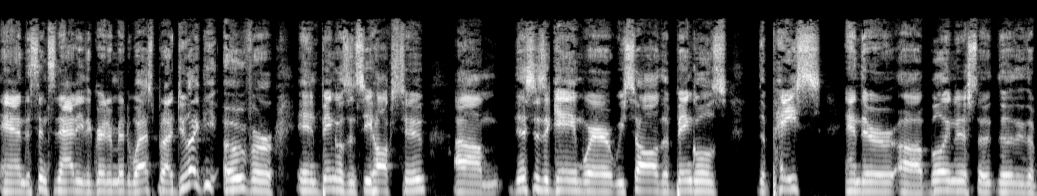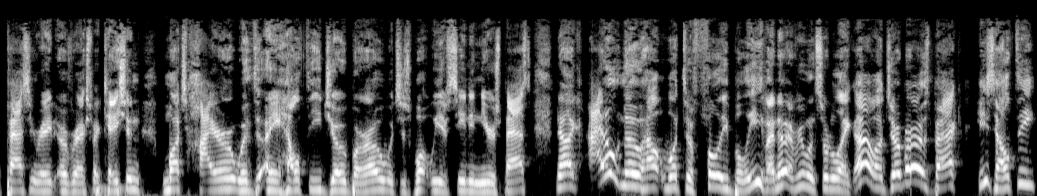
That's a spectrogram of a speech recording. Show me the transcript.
and the Cincinnati, the Greater Midwest, but I do like the over in Bengals and Seahawks too. Um, this is a game where we saw the Bengals, the pace and their uh, willingness, the, the, the passing rate over expectation, much higher with a healthy Joe Burrow, which is what we have seen in years past. Now, like I don't know how what to fully believe. I know everyone's sort of like, oh, well, Joe Burrow's back, he's healthy.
